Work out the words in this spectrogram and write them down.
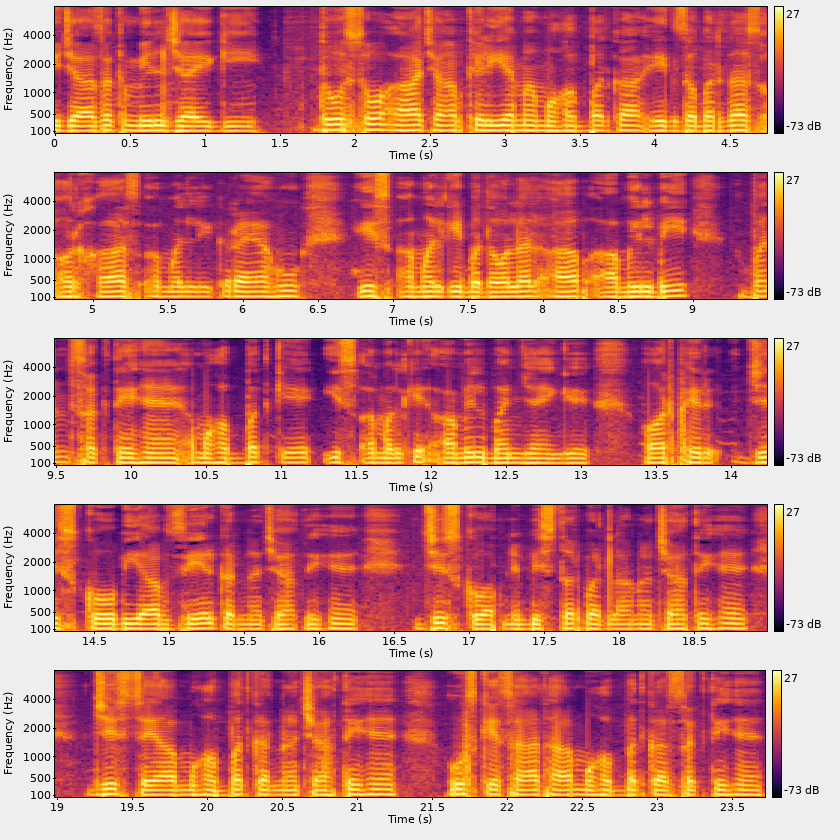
इजाज़त मिल जाएगी। दोस्तों, आज आपके लिए मैं मोहब्बत का एक ज़बरदस्त और ख़ास अमल लेकर आया हूँ। इस अमल की बदौलत आप आमिल भी बन सकते हैं, मोहब्बत के इस अमल के आमिल बन जाएँगे। और फिर जिसको भी आप जेर करना चाहते हैं, जिसको अपने बिस्तर पर लाना चाहते हैं, जिससे आप मोहब्बत करना चाहते हैं, उसके साथ आप मोहब्बत कर सकते हैं।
